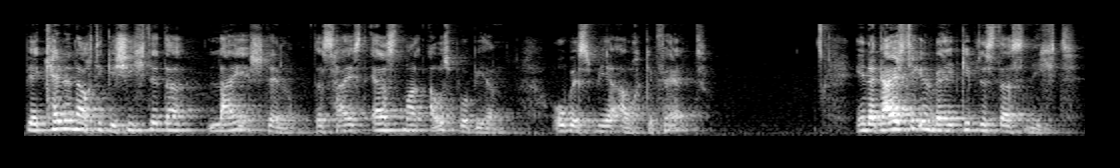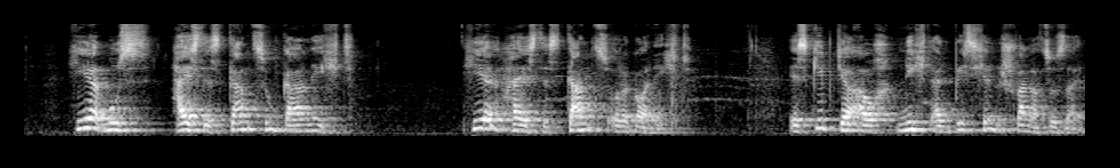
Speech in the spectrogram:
Wir kennen auch die Geschichte der Leihstellung. Das heißt, erstmal ausprobieren, ob es mir auch gefällt. In der geistigen Welt gibt es das nicht. Hier muss, heißt es ganz und gar nicht. Hier heißt es ganz oder gar nicht. Es gibt ja auch nicht ein bisschen schwanger zu sein.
